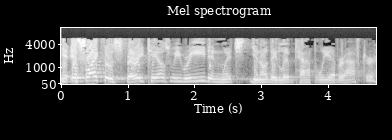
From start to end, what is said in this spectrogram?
It's like those fairy tales we read in which, you know, they lived happily ever after.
